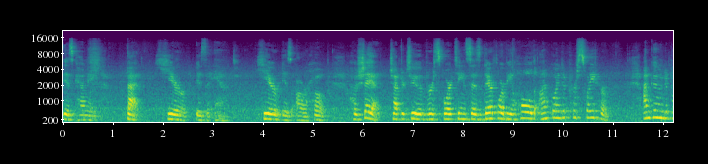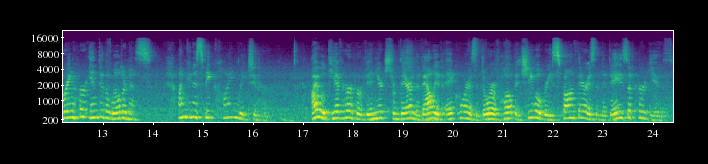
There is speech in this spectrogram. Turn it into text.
is coming, but here is the end. Here is our hope. Hosea chapter 2, verse 14 says, Therefore, behold, I'm going to persuade her. I'm going to bring her into the wilderness. I'm going to speak kindly to her. I will give her her vineyards from there in the valley of Achor as a door of hope, and she will respond there as in the days of her youth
